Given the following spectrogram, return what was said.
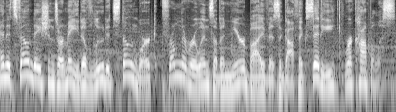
And its foundations are made of looted stonework from the ruins of a nearby Visigothic city, Recopolis.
